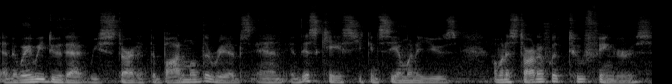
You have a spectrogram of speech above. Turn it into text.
And the way we do that, we start at the bottom of the ribs. And in this case, you can see I'm gonna use, I'm gonna start off with two fingers,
